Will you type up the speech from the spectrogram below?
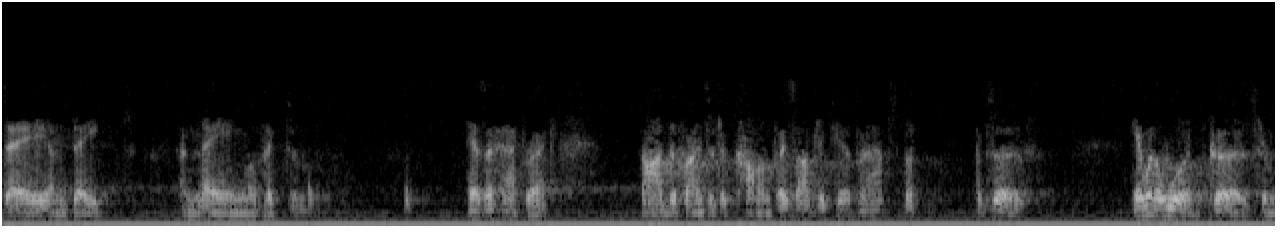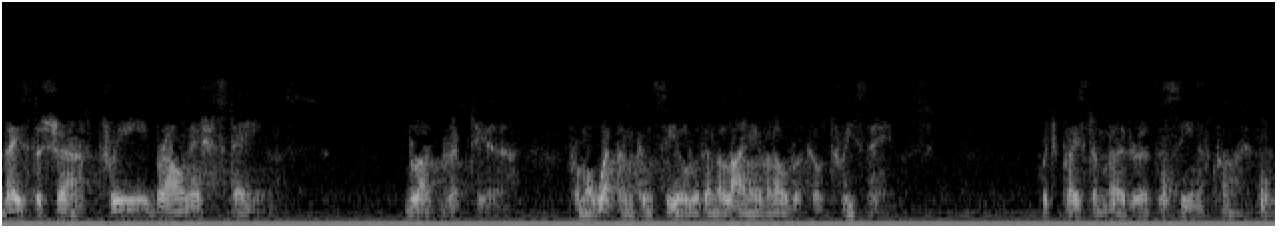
day and date and name of victim. Here's a hat rack. Odd to find such a commonplace object here, perhaps, but observe. Here where the wood curves from base to shaft, three brownish stains. Blood dripped here from a weapon concealed within the lining of an overcoat. Three stains which placed a murderer at the scene of crime.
